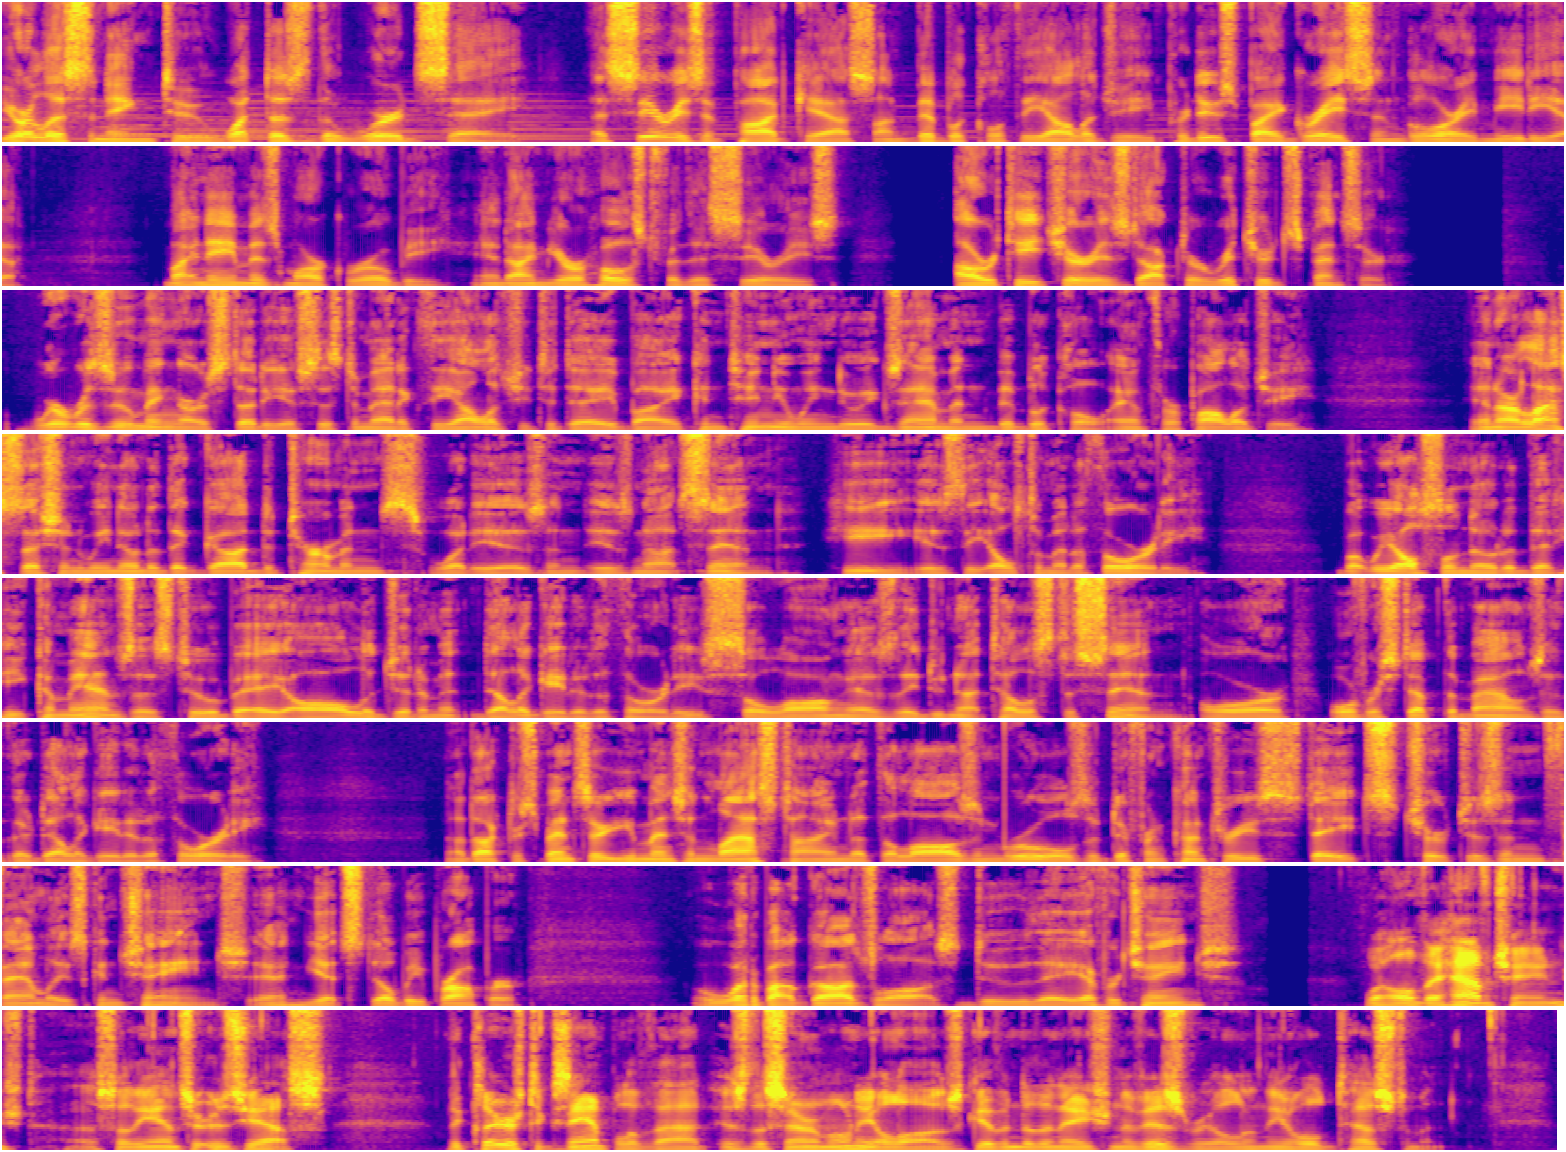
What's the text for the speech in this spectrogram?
You're listening to What Does the Word Say? A series of podcasts on biblical theology produced by Grace and Glory Media. My name is Mark Roby, and I'm your host for this series. Our teacher is Dr. Richard Spencer. We're resuming our study of systematic theology today by continuing to examine biblical anthropology. In our last session, we noted that God determines what is and is not sin. He is the ultimate authority. But we also noted that he commands us to obey all legitimate delegated authorities so long as they do not tell us to sin or overstep the bounds of their delegated authority. Now, Dr. Spencer, you mentioned last time that the laws and rules of different countries, states, churches, and families can change and yet still be proper. What about God's laws? Do they ever change? Well, they have changed, uh, so the answer is yes. The clearest example of that is the ceremonial laws given to the nation of Israel in the Old Testament.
